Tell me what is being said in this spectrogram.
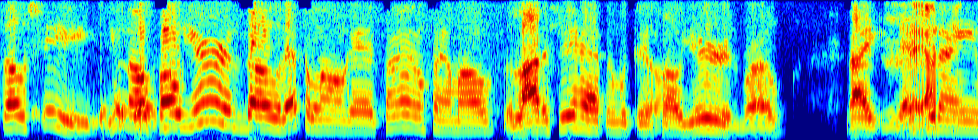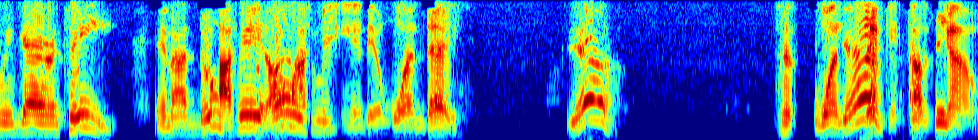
So she, you know, four years though, that's a long ass time, famo. A lot of shit happened within Yeah. four years, bro. Like mm, that Hey, I shit think- ain't even guaranteed. And I do I feel seen all my honestly, shit end in one day. yeah, one Yeah. second, it I was think- gone.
